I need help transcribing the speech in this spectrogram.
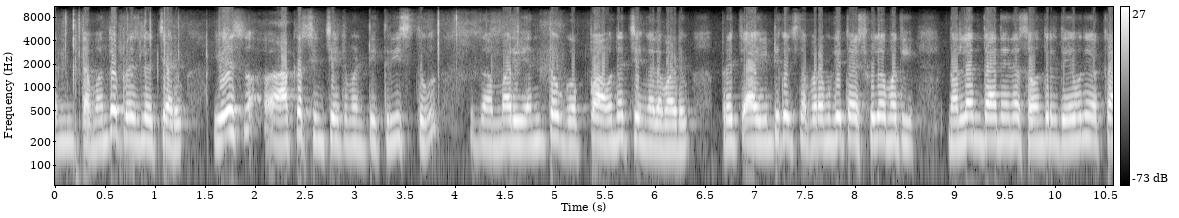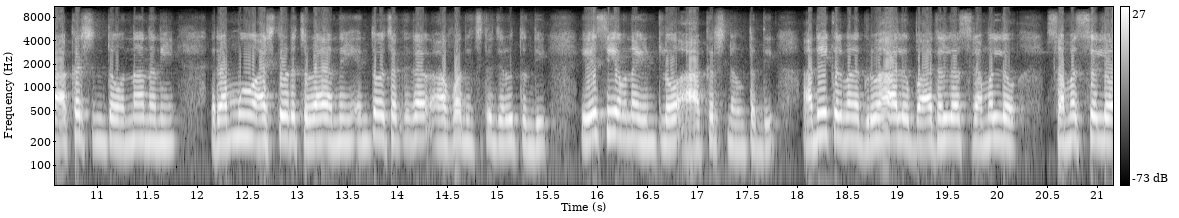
ఎంతమందో ప్రజలు వచ్చారు. యేసు ఆకర్షించేటువంటి క్రీస్తు మరి ఎంతో గొప్ప ఔన్నత్యం గలవాడు. ప్రతి ఆ ఇంటికి వచ్చిన పరమగీత శులమతి నల్లందానైన సౌందర్య దేవుని యొక్క ఆకర్షణతో ఉన్నానని రమ్ము ఆశతోడ చూడాలని ఎంతో చక్కగా ఆహ్వానించడం జరుగుతుంది. ఏసీ ఉన్న ఇంట్లో ఆకర్షణ ఉంటుంది. అనేక మన గృహాలు బాధల్లో శ్రమల్లో సమస్యల్లో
